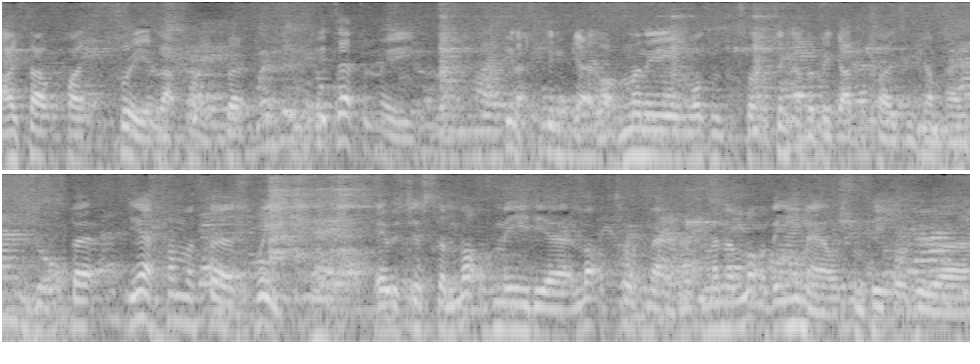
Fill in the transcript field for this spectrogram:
I felt quite free at that point. But it definitely, you know, didn't get a lot of money. It wasn't sort of didn't have a big advertising campaign. But yeah, from the first week, it was just a lot of media, a lot of talking about it, and then a lot of emails from people who are.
